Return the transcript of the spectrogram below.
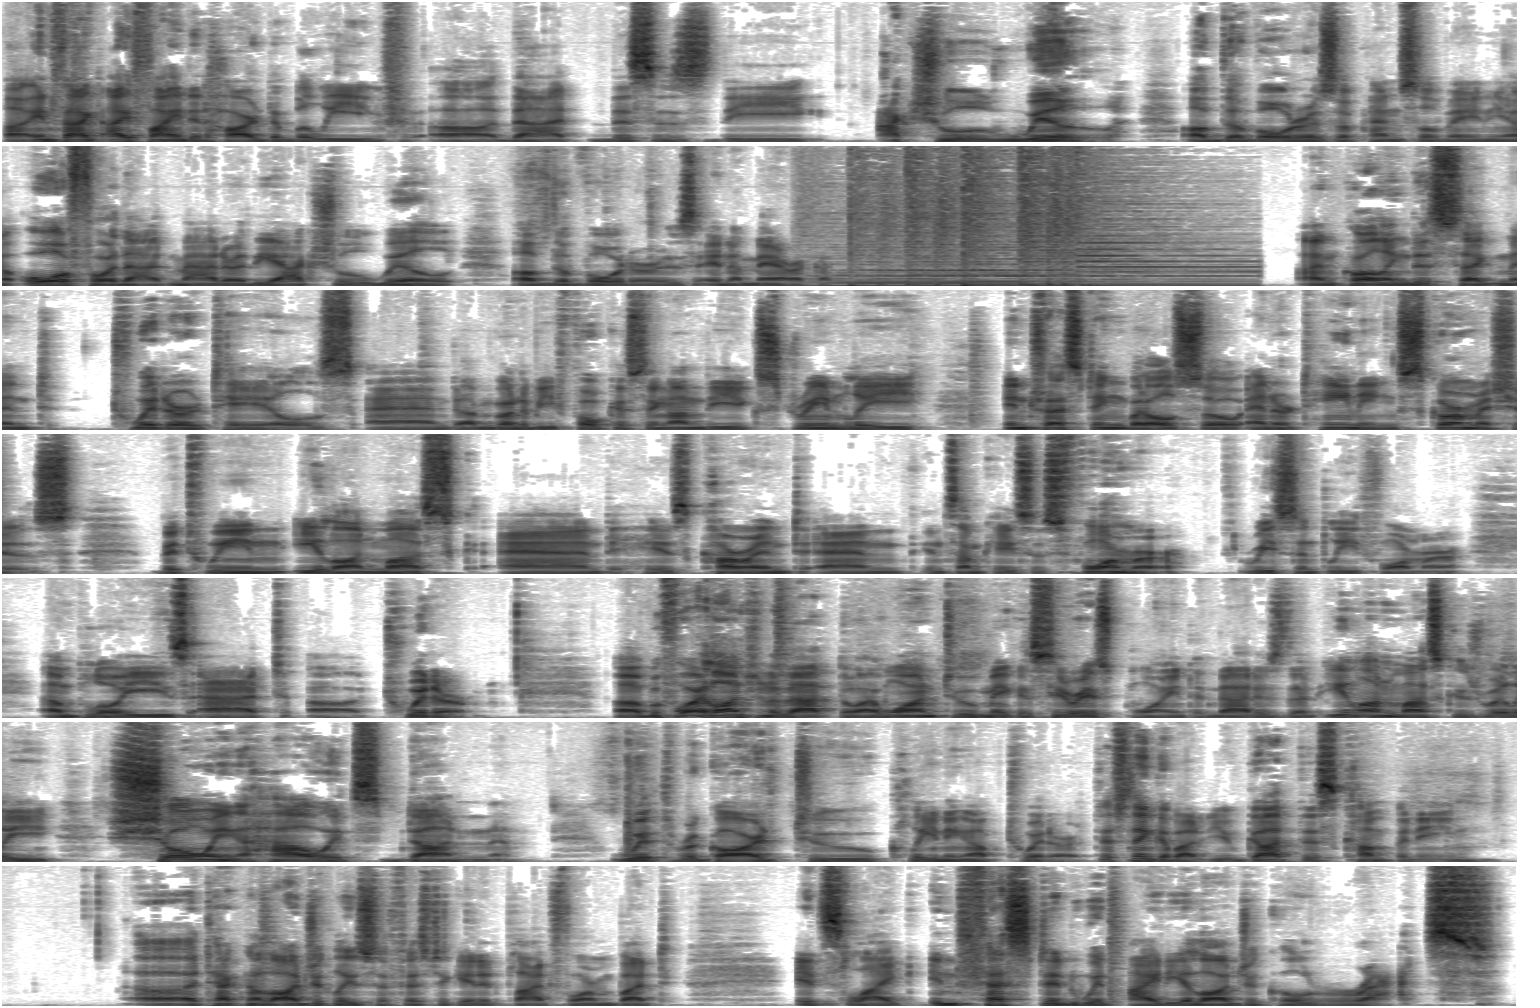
Uh, in fact, I find it hard to believe uh, that this is the actual will of the voters of Pennsylvania, or for that matter, the actual will of the voters in America. I'm calling this segment Twitter Tales, and I'm going to be focusing on the extremely interesting but also entertaining skirmishes between Elon Musk and his current and, in some cases, former, recently former employees at uh, Twitter. Uh, before I launch into that, though, I want to make a serious point, and that is that Elon Musk is really showing how it's done with regard to cleaning up Twitter. Just think about it. You've got this company, uh, a technologically sophisticated platform, but it's like infested with ideological rats.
